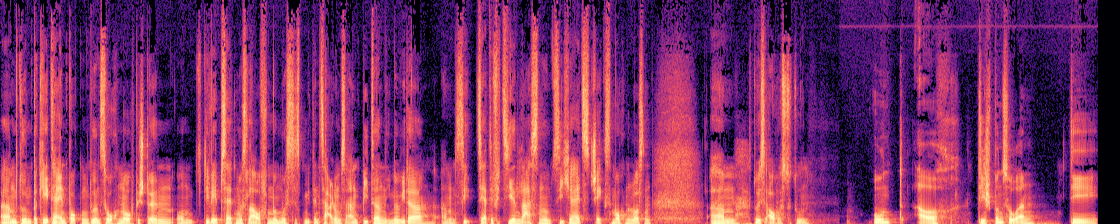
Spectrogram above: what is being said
ähm, tun Pakete einpacken, tun Sachen nachbestellen und die Website muss laufen. Man muss das mit den Zahlungsanbietern immer wieder ähm, zertifizieren lassen und Sicherheitschecks machen lassen. Ähm, da ist auch was zu tun. Und auch die Sponsoren, die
